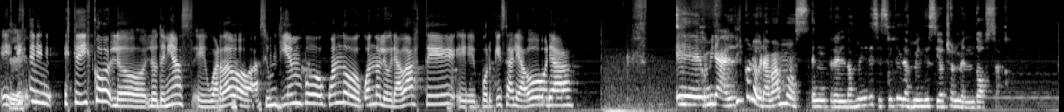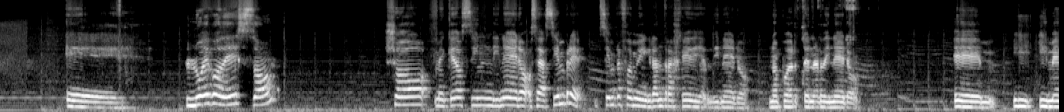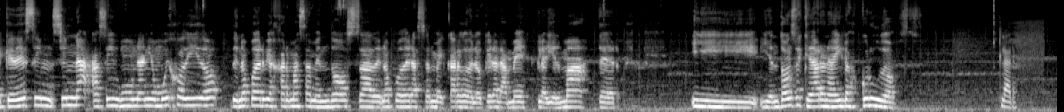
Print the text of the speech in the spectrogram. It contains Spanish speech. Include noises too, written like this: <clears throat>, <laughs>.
Eh, Eh. este, este disco lo, lo tenías eh, guardado hace un tiempo. ¿Cuándo, cuándo lo grabaste? Eh, ¿Por qué sale ahora? Eh, mira, el disco lo grabamos entre el 2017 y 2018 en Mendoza. Luego de eso, yo me quedo sin dinero. O sea, siempre, siempre fue mi gran tragedia el dinero, no poder tener dinero. Eh, y, y me quedé sin, sin nada, así un año muy jodido de no poder viajar más a Mendoza, de no poder hacerme cargo de lo que era la mezcla y el máster. Y, y entonces quedaron ahí los crudos. Claro.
